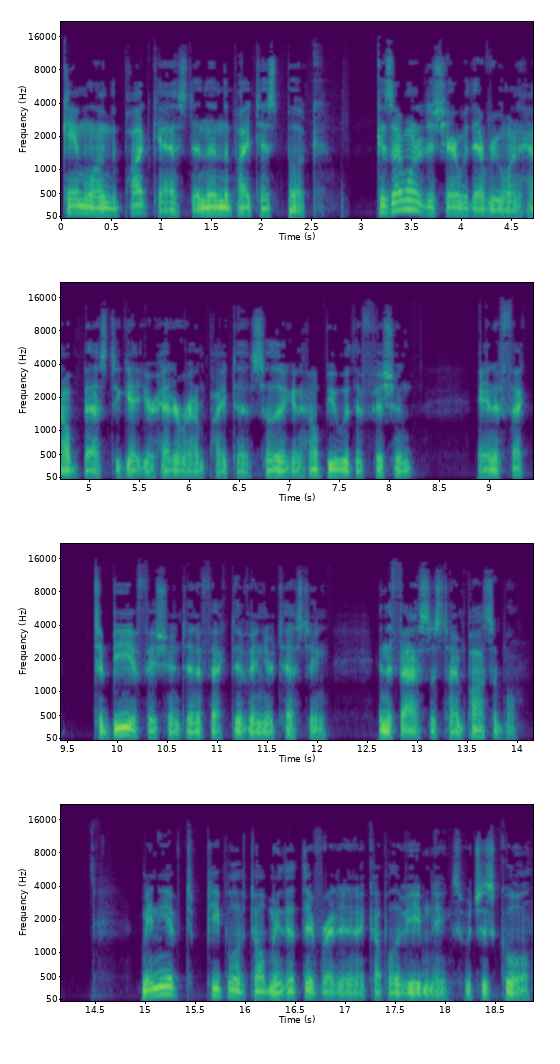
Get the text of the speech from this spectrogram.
came along the podcast and then the PyTest book. Because I wanted to share with everyone how best to get your head around PyTest so that it can help you with efficient and effect to be efficient and effective in your testing in the fastest time possible. Many of t- people have told me that they've read it in a couple of evenings, which is cool.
